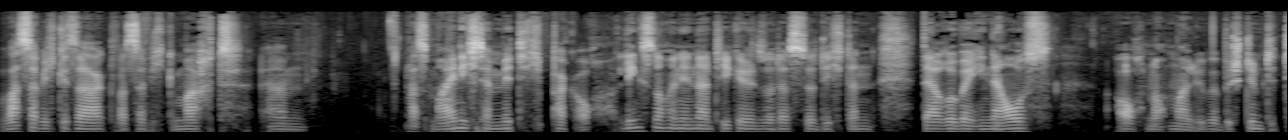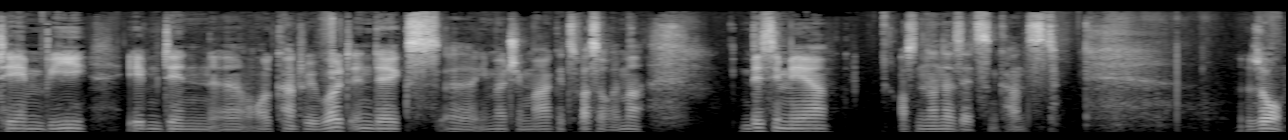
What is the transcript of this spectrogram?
was habe ich gesagt, was habe ich gemacht, ähm, was meine ich damit. Ich packe auch Links noch in den Artikel, sodass du dich dann darüber hinaus auch nochmal über bestimmte Themen wie eben den äh, All Country World Index, äh, Emerging Markets, was auch immer, ein bisschen mehr auseinandersetzen kannst. So,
